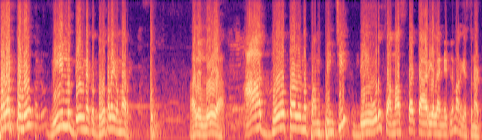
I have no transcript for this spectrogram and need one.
ప్రవక్తలు వీళ్ళు దేవుని యొక్క దూతలై ఉన్నారు. హాలెలూయ ఆ దూతలను పంపించి దేవుడు సమస్త కార్యాలన్నింటినీ మనకి ఇస్తున్నాడు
